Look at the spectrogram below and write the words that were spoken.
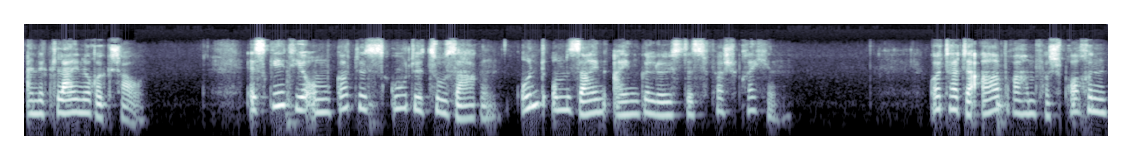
Eine kleine Rückschau. Es geht hier um Gottes gute Zusagen und um sein eingelöstes Versprechen. Gott hatte Abraham versprochen,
